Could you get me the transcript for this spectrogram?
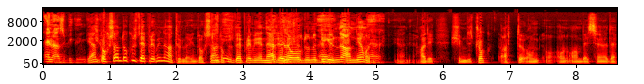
En az bir gün geçer. Yani 99 depremini hatırlayın. 99 Tabii. depreminde nerede Tabii ne hocam. olduğunu bir Evet. günde anlayamadık. Evet. Yani hadi şimdi çok arttı 10-15 senede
